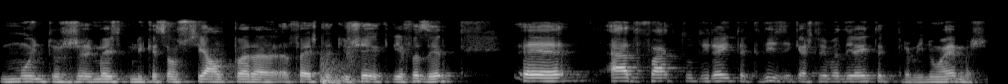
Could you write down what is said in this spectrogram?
muitos meios de comunicação social para a festa que o Chega queria fazer, uh, há de facto direita que dizem que é extrema-direita, que para mim não é, mas,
